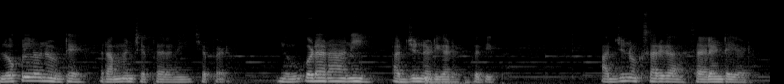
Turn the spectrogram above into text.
లోకల్లోనే ఉంటే రమ్మని చెప్పారని చెప్పాడు. నువ్వు కూడా రా అని అర్జున్ అడిగాడు ప్రదీప్. అర్జున్ ఒకసారిగా సైలెంట్ అయ్యాడు.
